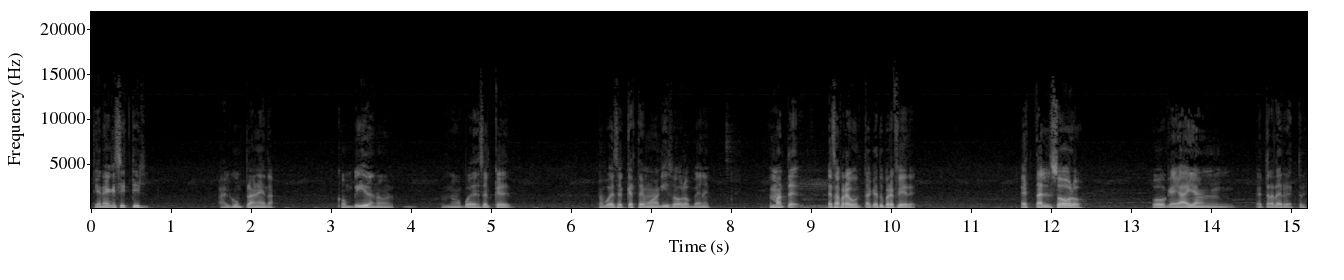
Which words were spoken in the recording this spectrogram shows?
Tiene que existir algún planeta con vida, ¿no? No puede ser que no puede ser que estemos aquí solos, Bene. Es más, te- esa pregunta, ¿qué tú prefieres? ¿Estar solo o que hayan extraterrestres?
